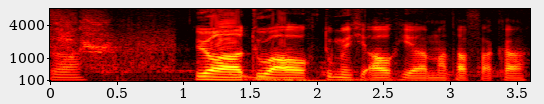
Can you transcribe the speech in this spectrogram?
So. Ja, du auch. Du mich auch hier, Motherfucker.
